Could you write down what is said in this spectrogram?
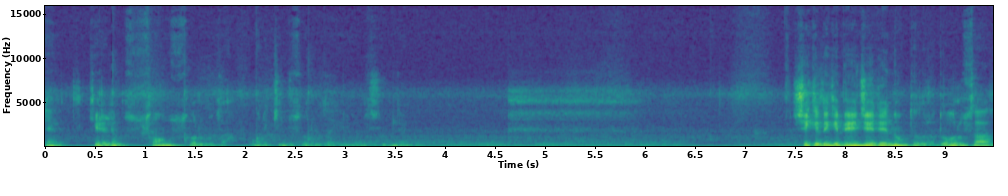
Evet, Gelelim son sorumuza. 12. sorumuza geliyoruz şimdi. Şekildeki BCD noktaları doğrusal.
